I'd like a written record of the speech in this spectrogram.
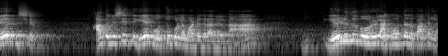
வேறு விஷயம். அந்த விஷயத்தை ஏன் ஒத்துக்கொள்ள மாட்டேங்கிறார்கள்னா எழுதுபவர்கள் அங்கே வந்து அதை பார்க்கல.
